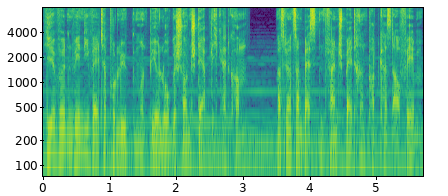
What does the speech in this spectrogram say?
Hier würden wir in die Welt der Polypen und biologischer Unsterblichkeit kommen was wir uns am besten für einen späteren Podcast aufheben.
